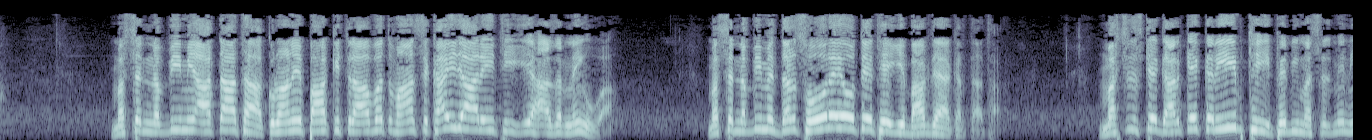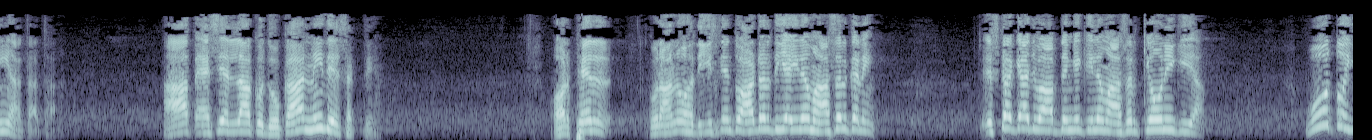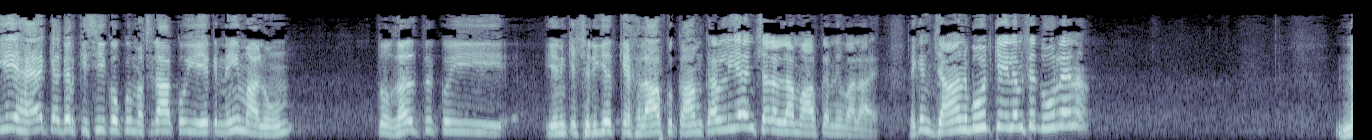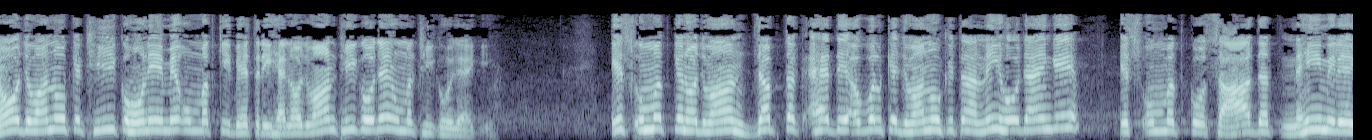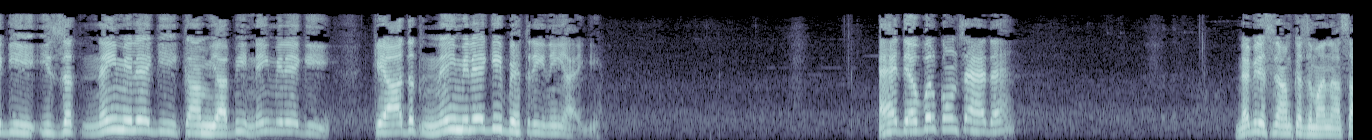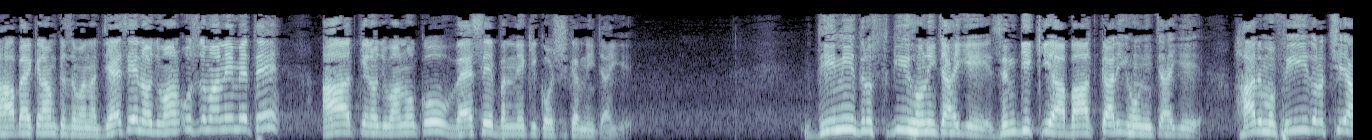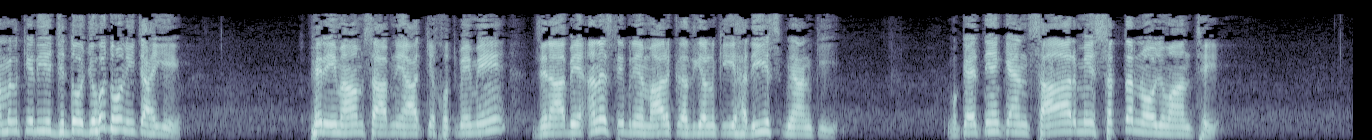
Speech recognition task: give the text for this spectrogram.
مسجد نبی میں آتا تھا۔ قرآن پاک کی تلاوت وہاں سکھائی جا رہی تھی۔ یہ حاضر نہیں ہوا۔ مسجد نبی میں درس ہو رہے ہوتے تھے۔ یہ باغ جایا کرتا تھا۔ مسجد اس کے گھر کے قریب تھی، پھر بھی مسجد میں نہیں آتا تھا۔ آپ ایسے اللہ کو دھوکہ نہیں دے سکتے۔ اور پھر قرآن و حدیث نے تو آرڈر دیا، علم حاصل کریں۔ اس کا کیا جواب دیں گے کہ علم حاصل کیوں نہیں کیا؟ وہ تو یہ ہے کہ اگر کسی کو کوئی مسئلہ، کوئی ایک نہیں معلوم، تو غلط کوئی یعنی کہ شریعت کے خلاف کوئی کام کر لیا ان شاء اللہ معاف کرنے والا ہے۔ لیکن جان بوجھ کے علم سے دور رہنا۔ نوجوانوں کے ٹھیک ہونے میں امت کی بہتری ہے۔ نوجوان ٹھیک ہو جائیں، امت ٹھیک ہو جائے گی۔ اس امت کے نوجوان جب تک عہد اول کے جوانوں کی طرح نہیں ہو جائیں گے، اس امت کو سعادت نہیں ملے گی، عزت نہیں ملے گی، کامیابی نہیں ملے گی، قیادت نہیں ملے گی، بہتری نہیں آئے گی۔ عہد اول کون سا عہد ہے؟ نبی اسلام کا زمانہ، صحابہ کرام کا زمانہ۔ جیسے نوجوان اس زمانے میں تھے، آج کے نوجوانوں کو ویسے بننے کی کوشش کرنی چاہیے۔ دینی درستگی ہونی چاہیے، زندگی کی آباد کاری ہونی چاہیے، ہر مفید اور اچھے عمل کے لیے جد و جہد ہونی چاہیے۔ پھر امام صاحب نے آج کے خطبے میں جناب انس ابن مارک رضی اللہ کی حدیث بیان کی۔ وہ کہتے ہیں کہ انصار میں ستر نوجوان تھے۔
